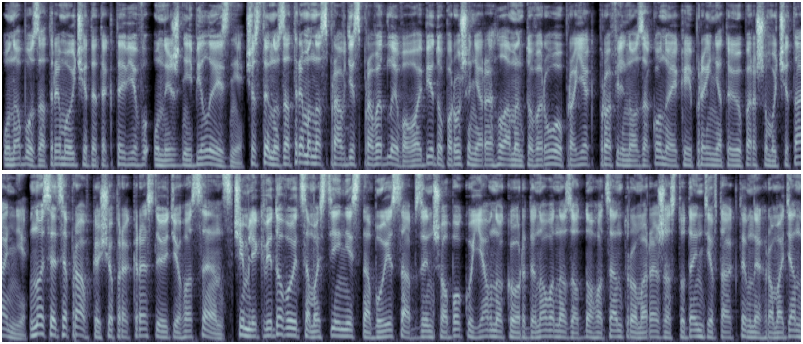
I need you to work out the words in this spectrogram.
у набу, затримуючи детективів у нижній білизні. Частину затримано справді справедливо. В обіду порушення регламенту ВРУ проєкт профільного закону, який прийнятий у першому читанні, вносяться правки, що перекреслюють його сенс. Чим ліквідовують самостійність НАБУ і САП, з іншого боку, явно координована з одного центру мережа студентів та активних громадян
